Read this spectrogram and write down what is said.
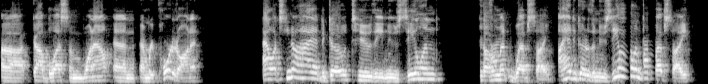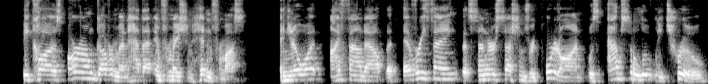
uh, God bless him, went out and, and reported on it. Alex, you know I had to go to the New Zealand government website. I had to go to the New Zealand website because our own government had that information hidden from us. And you know what? I found out that everything that Senator Sessions reported on was absolutely true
